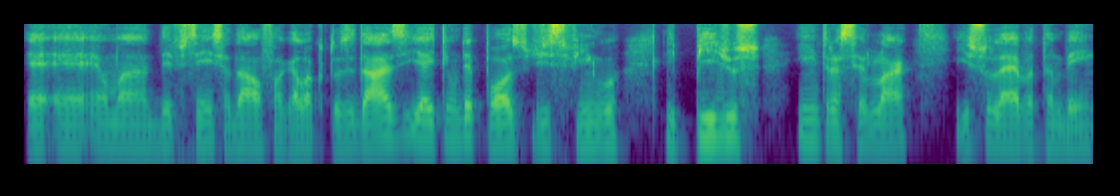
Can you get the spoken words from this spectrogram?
é, é, é uma deficiência da alfa-galactosidase e aí tem um depósito de esfingolipídios intracelular. Isso leva também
